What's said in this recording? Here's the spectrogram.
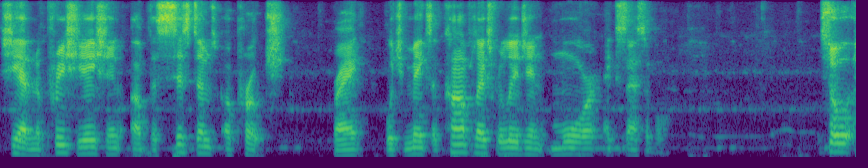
she had an appreciation of the systems approach, right, which makes a complex religion more accessible. So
